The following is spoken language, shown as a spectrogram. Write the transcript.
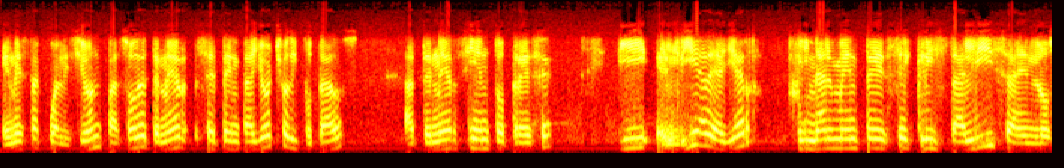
en esta coalición pasó de tener 78 diputados a tener 113 y el día de ayer finalmente se cristaliza en los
